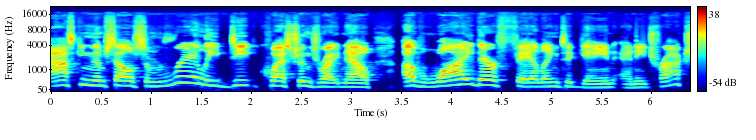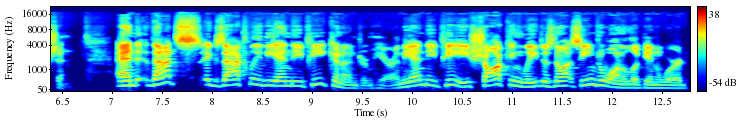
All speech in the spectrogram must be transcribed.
asking themselves some really deep questions right now of why they're failing to gain any traction. And that's exactly the NDP conundrum here. And the NDP, shockingly, does not seem to want to look inward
